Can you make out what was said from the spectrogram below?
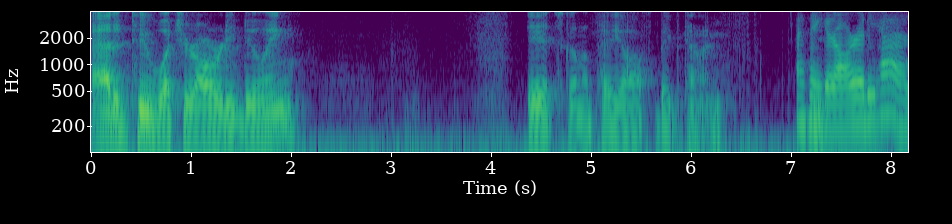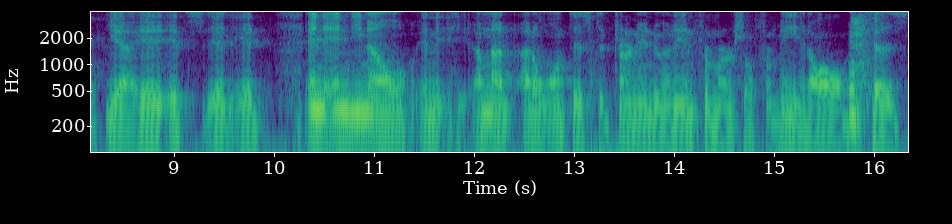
added to what you're already doing it's going to pay off big time I think it already has. yeah, it, it's it, it and and you know, and I'm not. I don't want this to turn into an infomercial for me at all because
